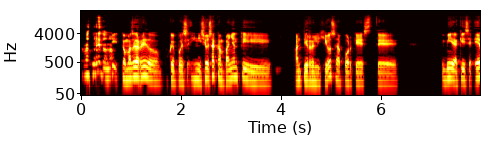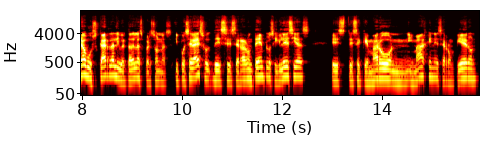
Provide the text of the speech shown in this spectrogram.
Tomás Garrido, ¿no? Sí, Tomás Garrido, que pues inició esa campaña anti antirreligiosa, porque este. Mira, aquí dice, era buscar la libertad de las personas. Y pues era eso, de, se cerraron templos, iglesias, este, se quemaron imágenes, se rompieron.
